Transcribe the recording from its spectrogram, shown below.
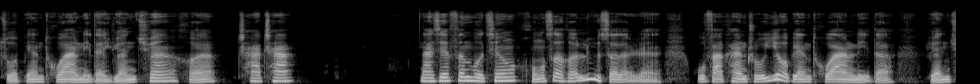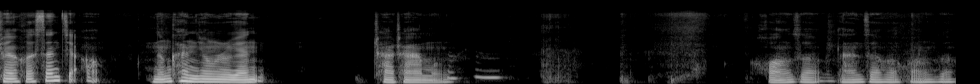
左边图案里的圆圈和叉叉。那些分不清红色和绿色的人，无法看出右边图案里的圆圈和三角。能看清楚圆叉叉吗？黄色、蓝色和黄色，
